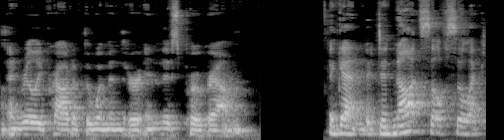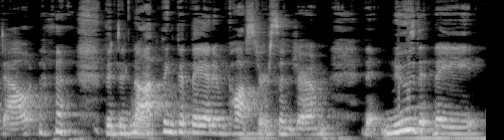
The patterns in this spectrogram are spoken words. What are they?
and really proud of the women that are in this program. Again, that did not self select out, that did not think that they had imposter syndrome, that knew that they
